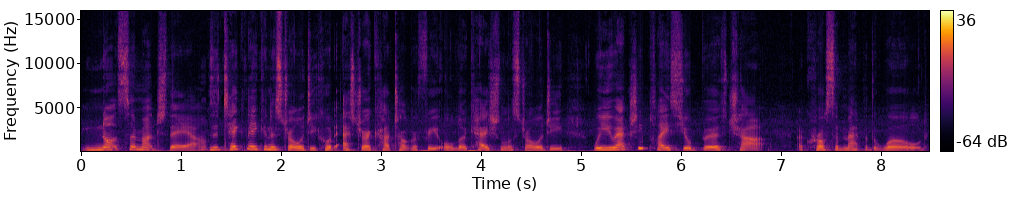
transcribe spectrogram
not so much there. There's a technique in astrology called astrocartography or locational astrology where you actually place your birth chart across a map of the world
